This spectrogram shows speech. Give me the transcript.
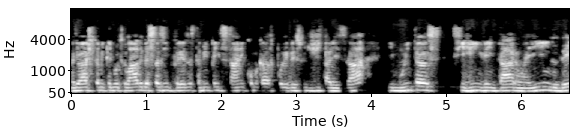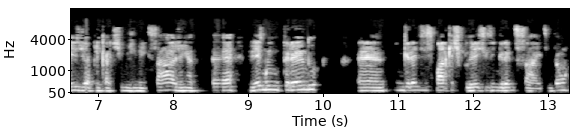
mas eu acho que também tem outro lado dessas empresas também pensarem como elas poderiam se digitalizar e muitas se reinventaram aí, indo desde aplicativos de mensagem até mesmo entrando é, em grandes marketplaces, em grandes sites. Então,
